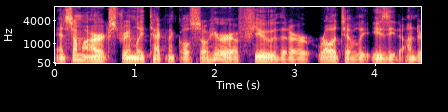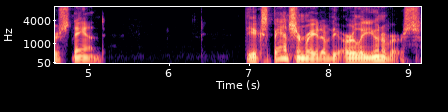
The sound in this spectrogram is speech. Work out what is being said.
And some are extremely technical, so here are a few that are relatively easy to understand. The expansion rate of the early universe.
